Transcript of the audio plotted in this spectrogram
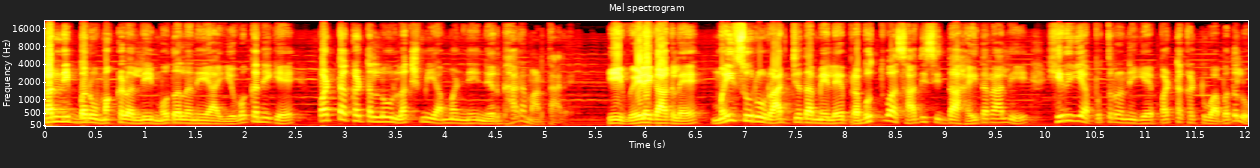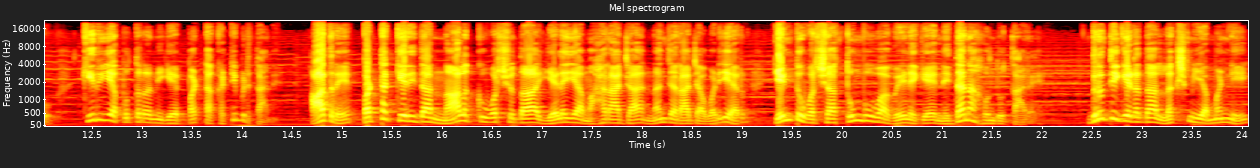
ತನ್ನಿಬ್ಬರು ಮಕ್ಕಳಲ್ಲಿ ಮೊದಲನೆಯ ಯುವಕನಿಗೆ ಪಟ್ಟ ಕಟ್ಟಲು ಲಕ್ಷ್ಮೀ ಅಮ್ಮಣ್ಣಿ ನಿರ್ಧಾರ ಮಾಡ್ತಾರೆ. ಈ ವೇಳೆಗಾಗಲೇ ಮೈಸೂರು ರಾಜ್ಯದ ಮೇಲೆ ಪ್ರಭುತ್ವ ಸಾಧಿಸಿದ್ದ ಹೈದರಾಲಿ ಹಿರಿಯ ಪುತ್ರನಿಗೆ ಪಟ್ಟ ಕಟ್ಟುವ ಬದಲು ಕಿರಿಯ ಪುತ್ರನಿಗೆ ಪಟ್ಟ ಕಟ್ಟಿಬಿಡ್ತಾನೆ. ಆದರೆ ಪಟ್ಟಕ್ಕೇರಿದ ನಾಲ್ಕು ವರ್ಷದ ಎಳೆಯ ಮಹಾರಾಜ ನಂಜರಾಜ ಒಡೆಯರ್ ಎಂಟು ವರ್ಷ ತುಂಬುವ ವೇಳೆಗೆ ನಿಧನ ಹೊಂದುತ್ತಾರೆ. ಧೃತಿಗೆಡದ ಲಕ್ಷ್ಮಿಯ ಮಣ್ಣಿ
